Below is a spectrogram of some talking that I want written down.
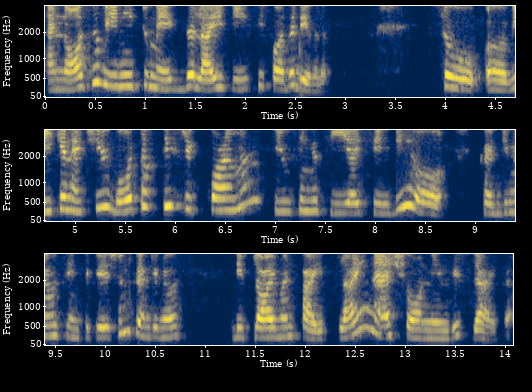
and also we need to make the life easy for the developer. So uh, we can achieve both of these requirements using a CI/CD or continuous integration, continuous deployment pipeline as shown in this diagram.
